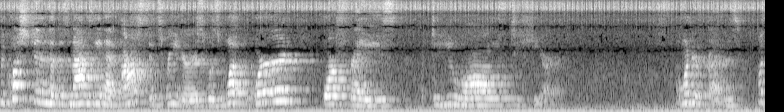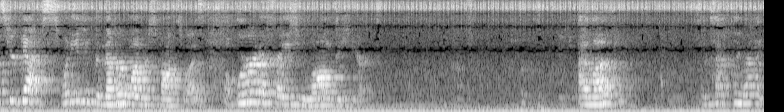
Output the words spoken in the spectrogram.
The question that this magazine had asked its readers was what word or phrase do you long to hear? I wonder, friends, what's your guess? What do you think the number one response was? A word or phrase you long to hear? I love you. Exactly right.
